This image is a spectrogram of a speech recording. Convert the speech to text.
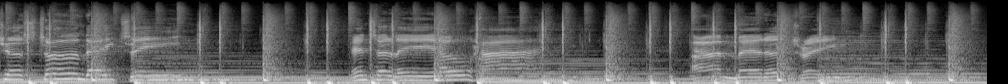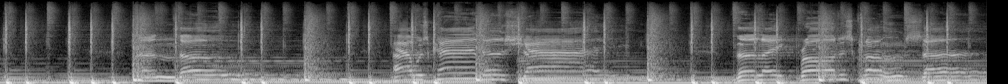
Just turned 18 in Toledo High. I met a dream, and though I was kinda shy, the lake brought us closer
